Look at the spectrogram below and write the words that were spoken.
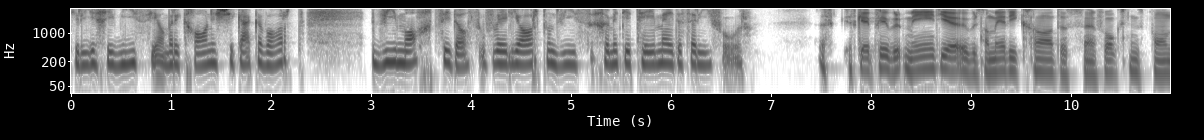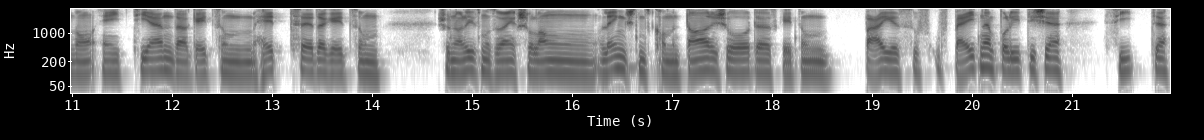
die reiche, weisse amerikanische Gegenwart. Wie macht sie das? Auf welche Art und Weise kommen die Themen in der Serie vor? Es, es geht viel über die Medien, über Amerika, das äh, Fox News Pendant ATN, da geht es um Hetze, da geht es um Journalismus, der eigentlich schon lang, längstens kommentarisch wurde. Es geht um Bias auf, auf beiden politischen Seiten.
